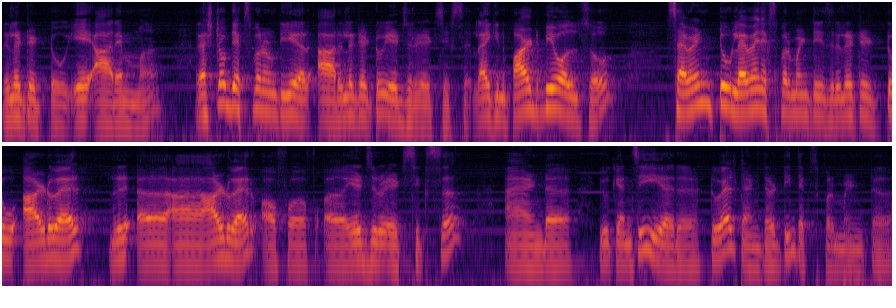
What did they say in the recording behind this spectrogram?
related to ARM. Rest of the experiment here are related to 8086. Like in part B also, 7 to 11 experiment is related to hardware uh, uh, hardware of uh, uh, 8086 uh, and uh, you can see here uh, 12th and 13th experiment uh,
